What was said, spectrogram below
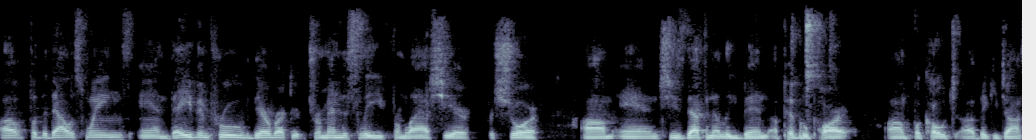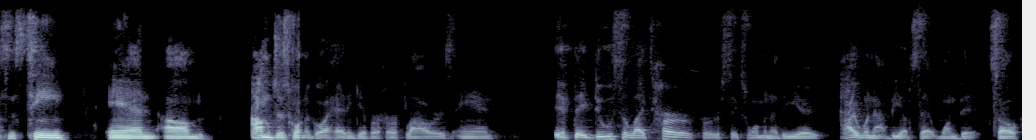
uh, for the Dallas Wings, and they've improved their record tremendously from last year for sure. Um, and she's definitely been a pivotal part um, for Coach uh, Vickie Johnson's team. And um, I'm just going to go ahead and give her her flowers. And if they do select her for Six Woman of the Year, I will not be upset one bit. So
